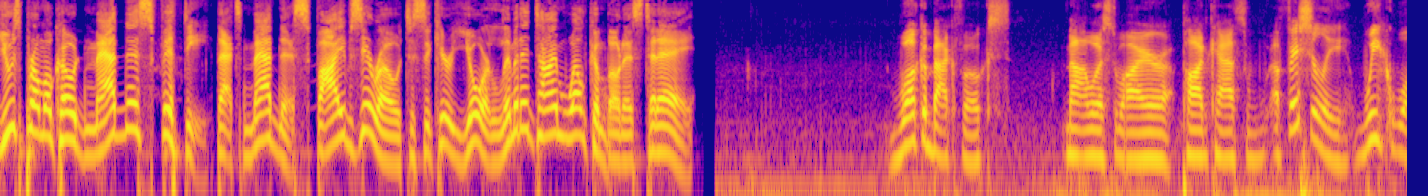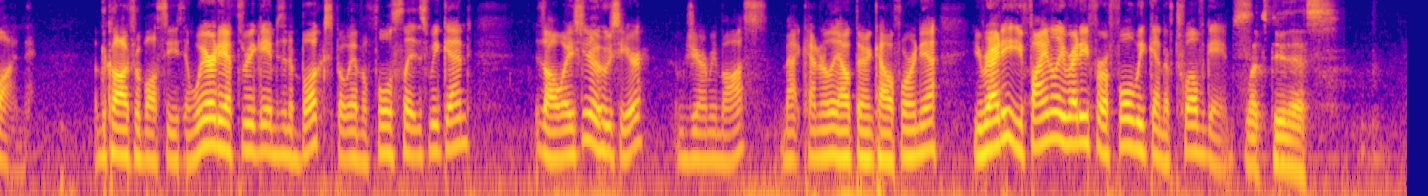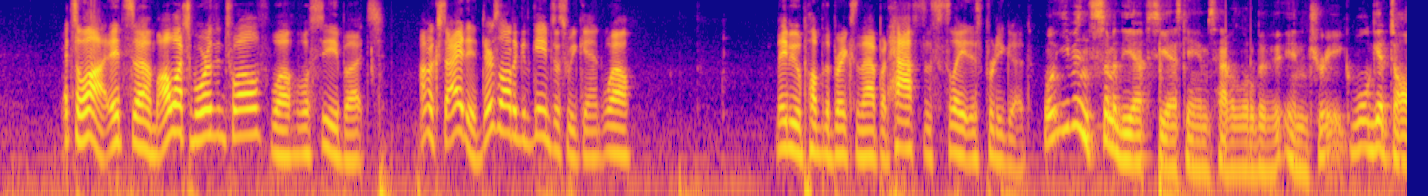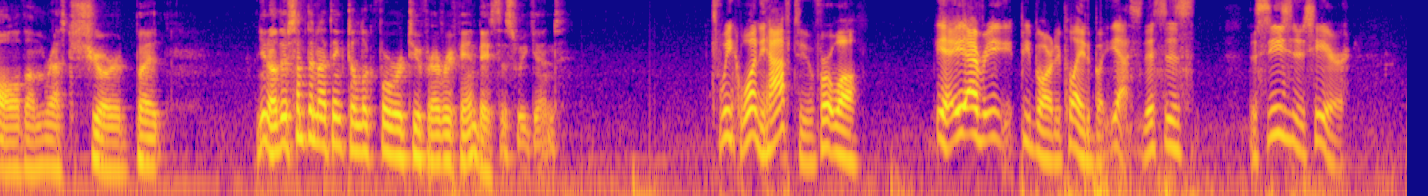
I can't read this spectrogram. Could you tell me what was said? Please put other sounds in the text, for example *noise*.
Use promo code MADNESS50, that's MADNESS50, to secure your limited time welcome bonus today. Welcome back, folks. Mountain West Wire podcast officially week one of the college football season. We already have three games in the books, but we have a full slate this weekend. As always, you know who's here. I'm Jeremy Moss, Matt Kennerly out there in California. You ready? You finally ready for a full weekend of 12 games? Let's do this. It's a lot. It's um I'll watch more than 12. Well, we'll see, but I'm excited. There's a lot of good games this weekend. Well, maybe we'll pump the brakes on that, but half the slate is pretty good. Well, even some of the FCS games have a little bit of intrigue. We'll get to all of them, rest assured, but you know, there's something I think to look forward to for every fan base this weekend. It's week 1, you have to. For well, yeah, every people already played, but yes, this is the season is here.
